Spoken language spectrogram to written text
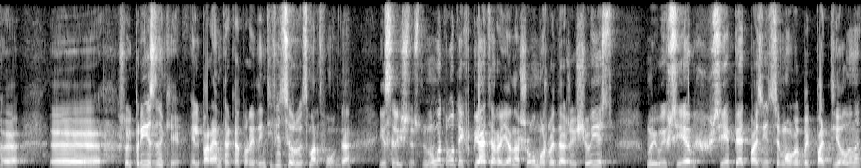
э, э, что ли, признаки или параметры, которые идентифицируют смартфон, да, и с личностью. Ну вот, вот их пятеро я нашел, может быть, даже еще есть. Ну и вы все, все пять позиций могут быть подделаны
